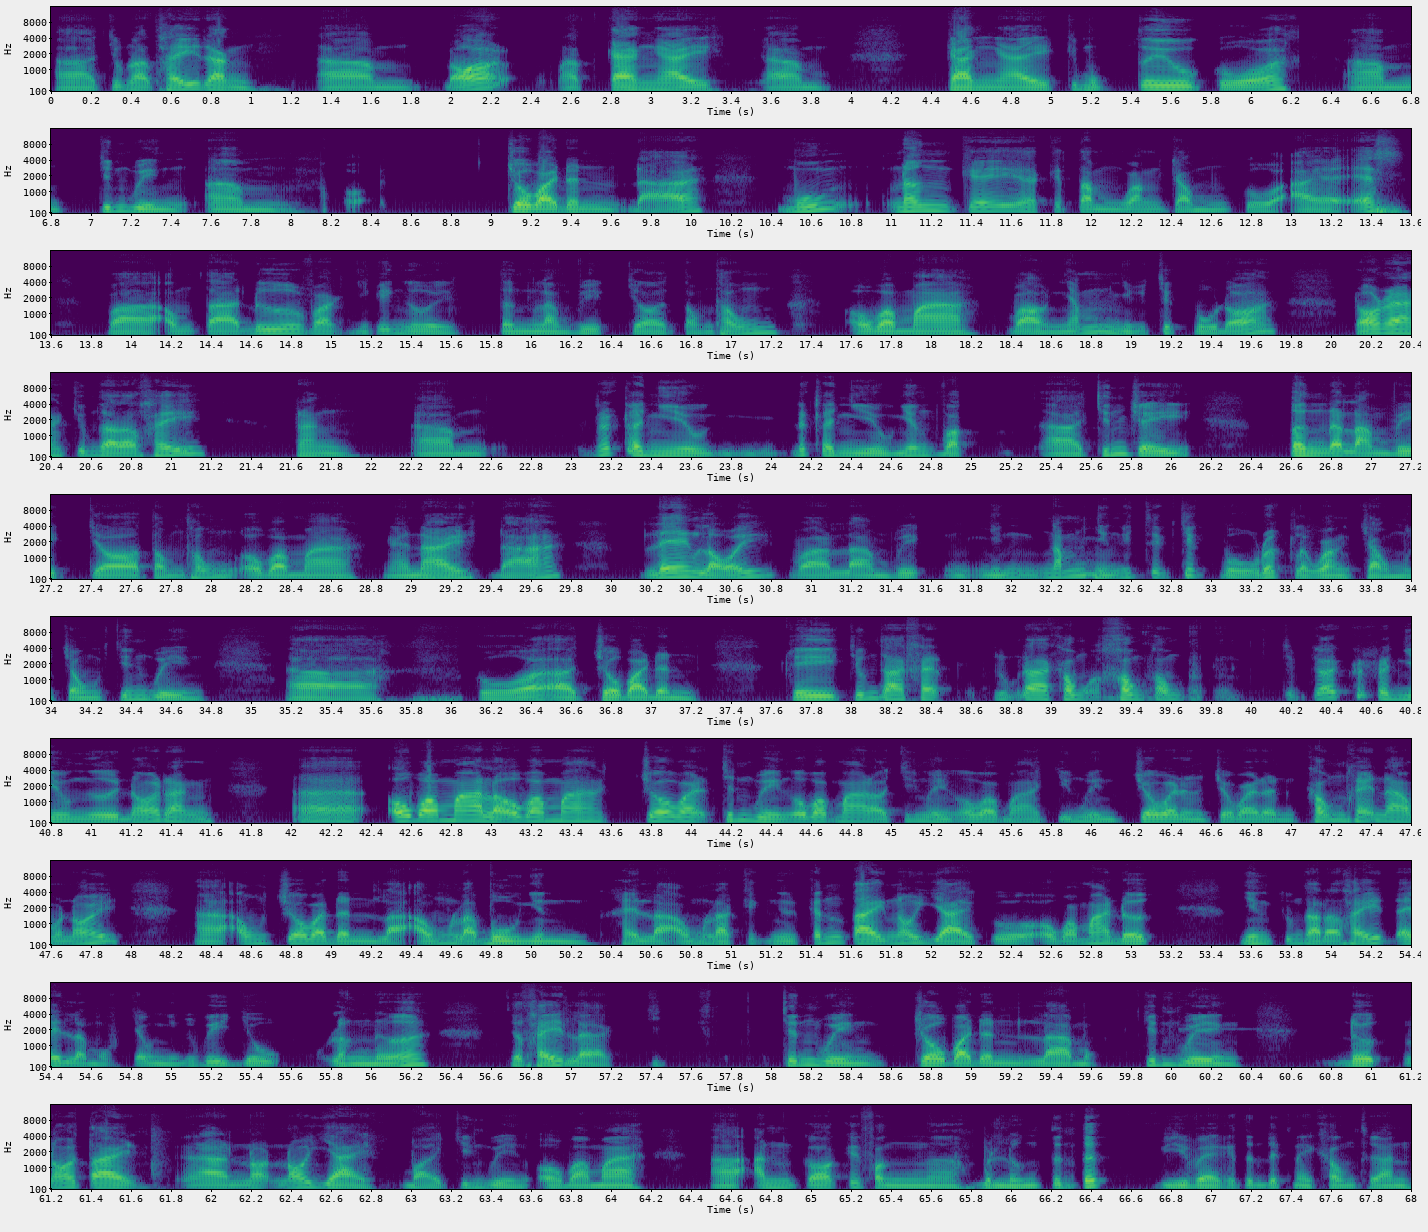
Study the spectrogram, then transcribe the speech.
à, chúng ta thấy rằng à, đó là càng ngày à, càng ngày cái mục tiêu của um, chính quyền um, Joe Biden đã muốn nâng cái cái tầm quan trọng của IIS và ông ta đưa vào những cái người từng làm việc cho tổng thống Obama vào nhắm những cái chức vụ đó. Rõ ràng chúng ta đã thấy rằng um, rất là nhiều rất là nhiều nhân vật uh, chính trị từng đã làm việc cho tổng thống Obama. Ngày nay đã len lỏi và làm việc những nắm những cái chức vụ rất là quan trọng trong chính quyền uh, của uh, Joe Biden. Thì chúng ta chúng ta không không không có rất là nhiều người nói rằng uh, Obama là Obama, Joe Biden, chính quyền Obama là chính quyền Obama, chính quyền Joe Biden Joe Biden. Không thể nào mà nói uh, ông Joe Biden là ông là bù nhìn hay là ông là cái người cánh tay nói dài của Obama được. Nhưng chúng ta đã thấy đây là một trong những cái ví dụ. Lần nữa cho thấy là chính quyền Joe Biden là một chính quyền được nói tay à, nói, nói dài bởi chính quyền Obama. À, anh có cái phần uh, bình luận tin tức gì về cái tin tức này không thưa anh?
